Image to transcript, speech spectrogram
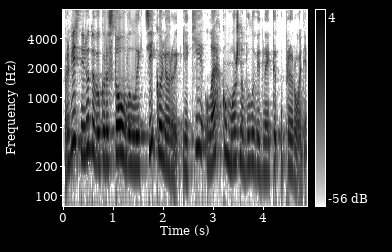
Первісні люди використовували ті кольори, які легко можна було віднайти у природі.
